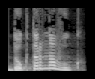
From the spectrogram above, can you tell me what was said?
доктор наук.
